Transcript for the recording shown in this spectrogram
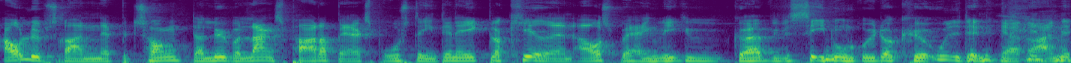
afløbsranden af beton, der løber langs Paterbergs brosten. Den er ikke blokeret af en afspærring, hvilket gør, at vi vil se nogle rytter køre ud i den her rande,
